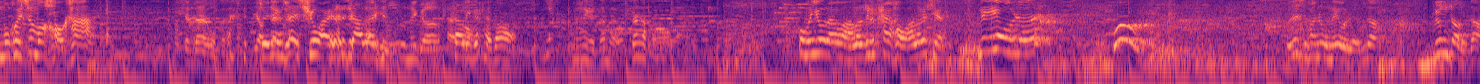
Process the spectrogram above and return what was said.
怎么会这么好看？现在我们要决定再去玩一次加勒比一次那个加勒比海盗。因为那个真的真的很好玩。我们又来玩了，这个太好玩了，而且没有人。我就喜欢这种没有人的。不用等的。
